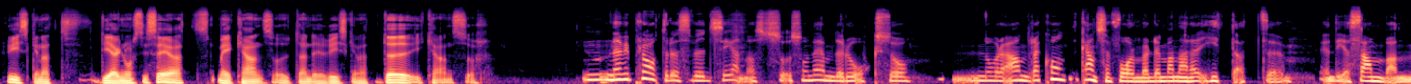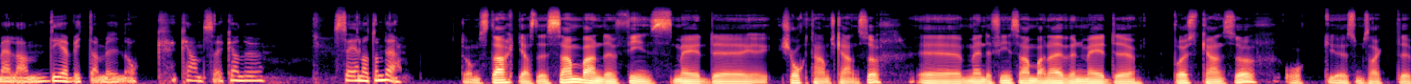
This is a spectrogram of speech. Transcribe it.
risken att diagnostiseras med cancer utan det är risken att dö i cancer. När vi pratades vid senast så, så nämnde du också några andra cancerformer där man har hittat en del samband mellan D-vitamin och cancer. Kan du säga något om det? De starkaste sambanden finns med eh, tjocktarmscancer, eh, men det finns samband även med eh, bröstcancer och eh, som sagt eh,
